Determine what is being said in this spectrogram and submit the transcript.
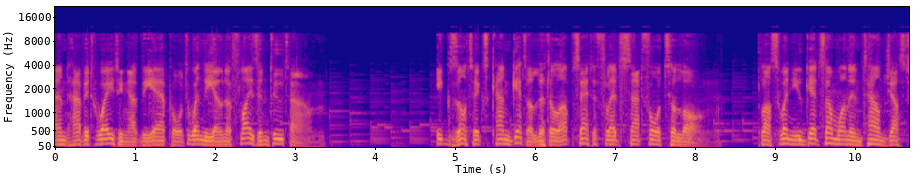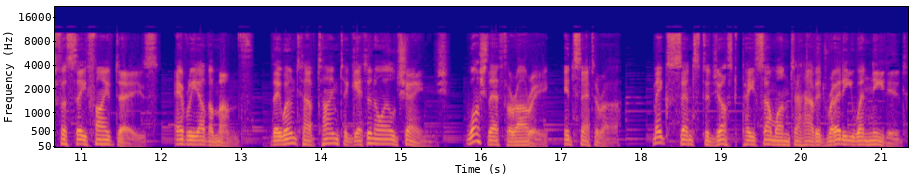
and have it waiting at the airport when the owner flies into town. Exotics can get a little upset if let sat for too long. Plus when you get someone in town just for say 5 days, every other month, they won't have time to get an oil change wash their Ferrari, etc. Makes sense to just pay someone to have it ready when needed.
